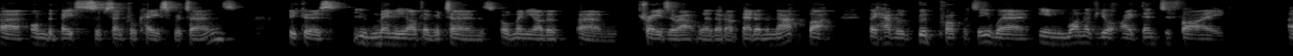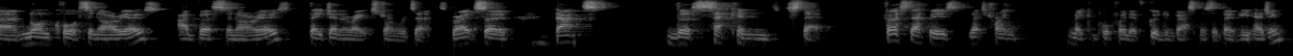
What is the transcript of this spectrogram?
uh, on the basis of central case returns because many other returns or many other um, trades are out there that are better than that. But they have a good property where in one of your identified uh, non-core scenarios, adverse scenarios, they generate strong returns, right? So that's the second step. First step is let's try and make a portfolio of good investments that don't need hedging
